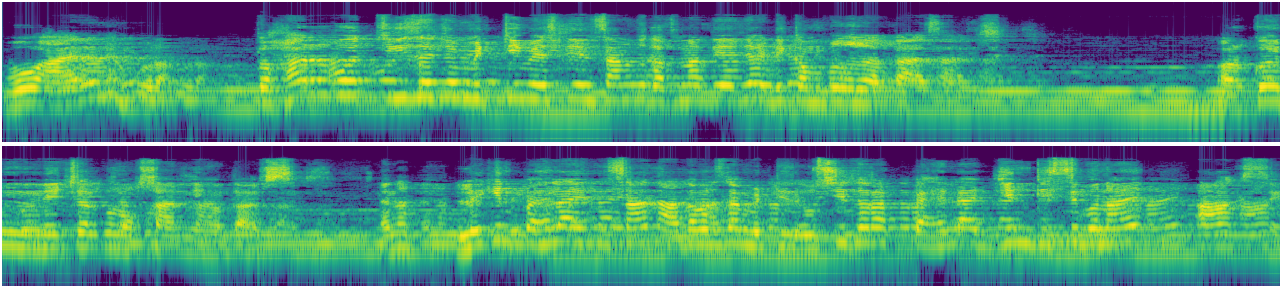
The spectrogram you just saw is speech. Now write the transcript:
وہ آئرن ہے پورا۔ تو ہر وہ چیز ہے جو مٹی میں اس لیے انسان کو دفنا دیا جائے ڈیکمپوز ہو جاتا ہے آسانی سے۔ اور کوئی نیچر کو نقصان نہیں ہوتا اس سے۔ ہے نا؟ لیکن پہلا انسان آدم علیہ السلام مٹی سے، اسی طرح پہلا جن کس سے بنائے؟ آنکھ سے۔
